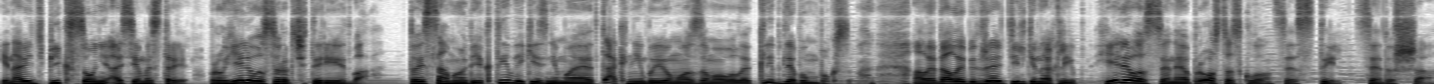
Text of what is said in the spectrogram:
і навіть пік Sony A7 III, про Helios 44.2. Той самий об'єктив, який знімає так, ніби йому замовили кліп для бомбоксу. Але дали бюджет тільки на хліб. Хеліос це не просто скло, це стиль, це душа.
